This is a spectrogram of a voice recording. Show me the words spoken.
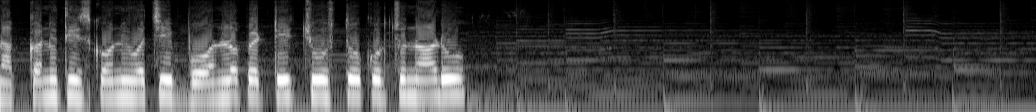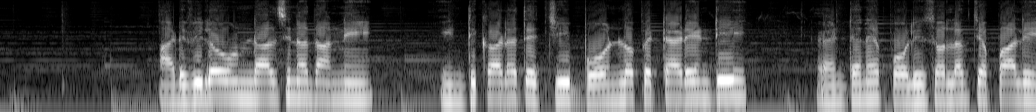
నక్కను తీసుకొని వచ్చి బోన్లో పెట్టి చూస్తూ కూర్చున్నాడు. అడవిలో ఉండాల్సిన దాన్ని ఇంటికాడ తెచ్చి బోన్లో పెట్టాడేంటి? వెంటనే పోలీసు వాళ్ళకి చెప్పాలి.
